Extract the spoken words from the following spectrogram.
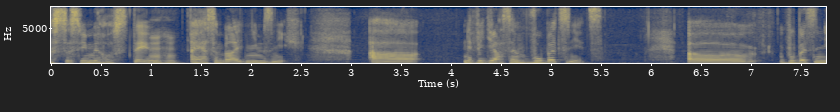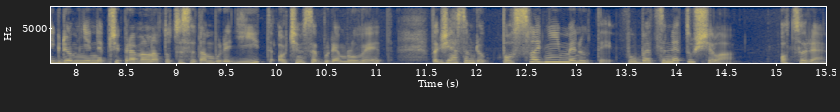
se svými hosty Mhm. a já jsem byla jedním z nich. A nevěděla jsem vůbec nic. Uh, vůbec nikdo mě nepřipravil na to, co se tam bude dít, o čem se bude mluvit, takže já jsem do poslední minuty vůbec netušila, o co jde.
